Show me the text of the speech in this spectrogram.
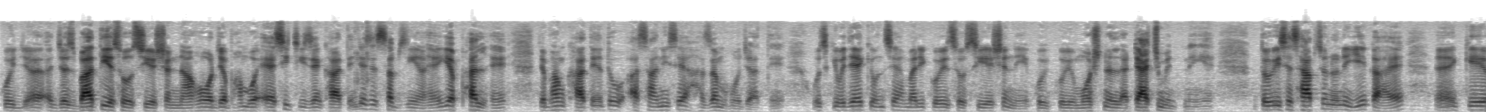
کوئی جذباتی ایسوسیشن نہ ہو، اور جب ہم وہ ایسی چیزیں کھاتے ہیں، جیسے سبزیاں ہیں یا پھل ہیں، جب ہم کھاتے ہیں تو آسانی سے ہضم ہو جاتے ہیں۔ اس کی وجہ ہے کہ ان سے ہماری کوئی ایسوسیشن نہیں ہے، کوئی کوئی ایموشنل اٹیچمنٹ نہیں ہے۔ تو اس حساب سے انہوں نے یہ کہا ہے کہ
